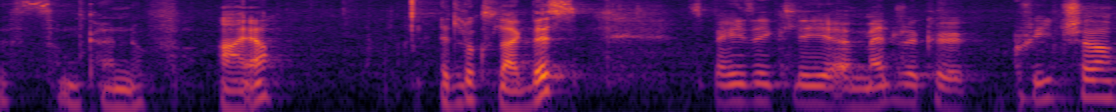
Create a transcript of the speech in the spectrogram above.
This some kind of, ah yeah. It looks like this. It's basically a magical creature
